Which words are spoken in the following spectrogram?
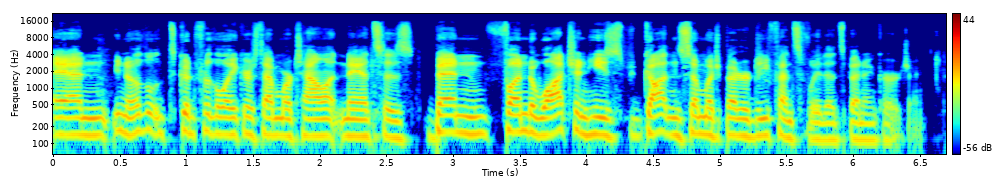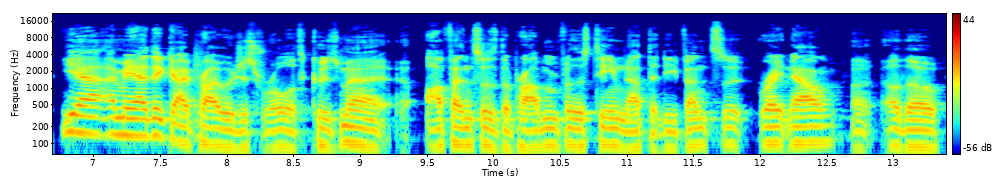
And, you know, it's good for the Lakers to have more talent. Nance has been fun to watch and he's gotten so much better defensively that's been encouraging. Yeah, I mean, I think I probably would just roll with Kuzma. Offense is the problem for this team, not the defense right now. Uh, although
